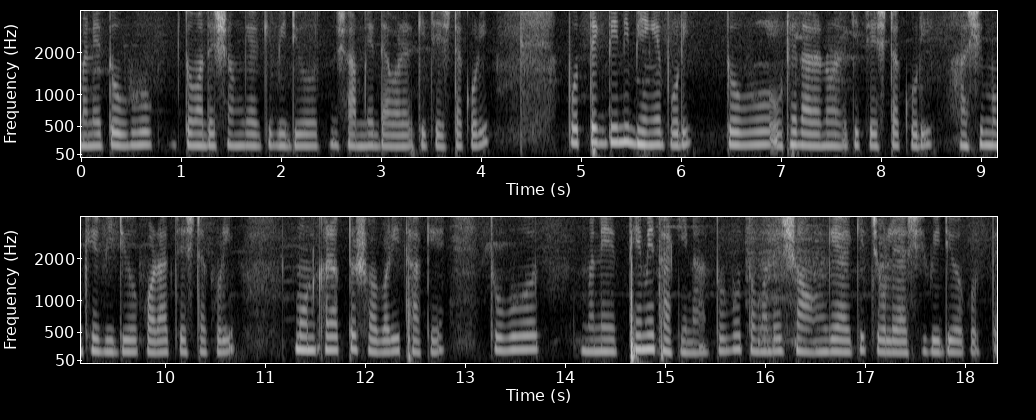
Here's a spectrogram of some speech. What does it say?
মানে তবুও তোমাদের সঙ্গে আর কি ভিডিও সামনে দেওয়ার আর কি চেষ্টা করি। প্রত্যেক দিনই ভেঙে পড়ি, তবুও উঠে দাঁড়ানোর আর কি চেষ্টা করি, হাসি মুখে ভিডিও করার চেষ্টা করি। মন খারাপ তো সবারই থাকে, তবুও মানে থেমে থাকি না তবু তোমাদের সঙ্গে আর কি চলে আসি ভিডিও করতে।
